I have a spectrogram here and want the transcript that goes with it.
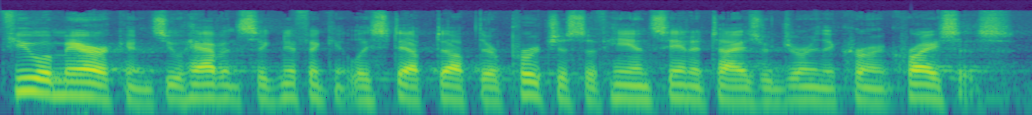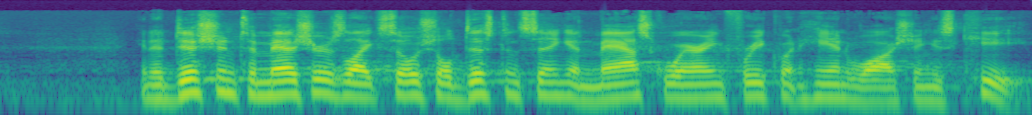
few Americans who haven't significantly stepped up their purchase of hand sanitizer during the current crisis. In addition to measures like social distancing and mask wearing, frequent hand washing is key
